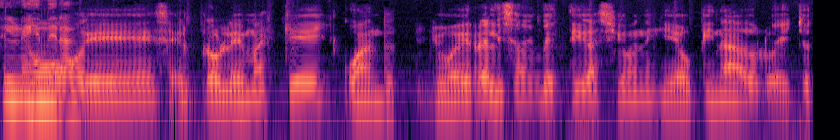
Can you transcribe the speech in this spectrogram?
en no, general? Es, el problema es que cuando yo he realizado investigaciones y he opinado, lo he hecho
